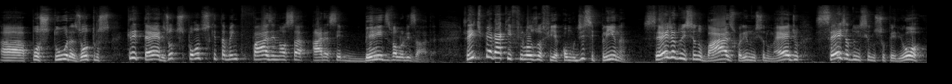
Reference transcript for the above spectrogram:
uh, posturas, outros critérios, outros pontos que também fazem nossa área ser bem desvalorizada. Se a gente pegar aqui filosofia como disciplina, seja do ensino básico, ali no ensino médio, seja do ensino superior,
